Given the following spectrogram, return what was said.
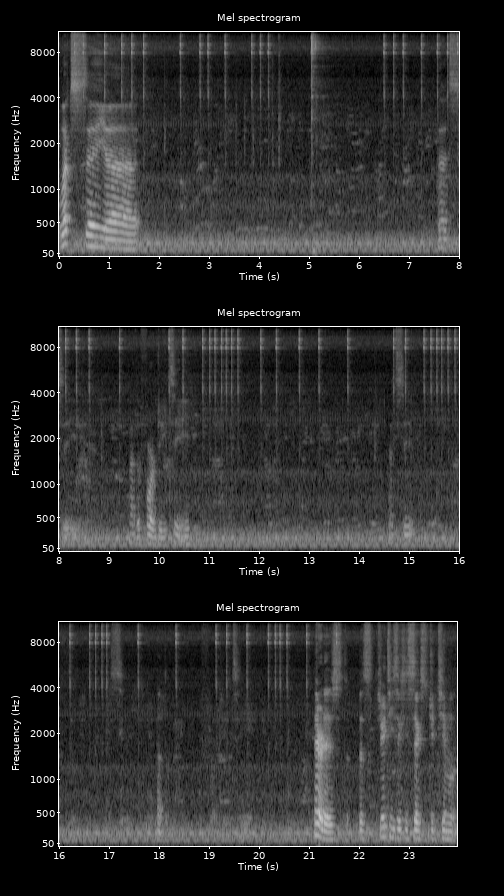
Let's say, uh, let's see, not the Ford GT. Let's see. Let's see. Not the Ford GT. There it is. This GT66 GT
